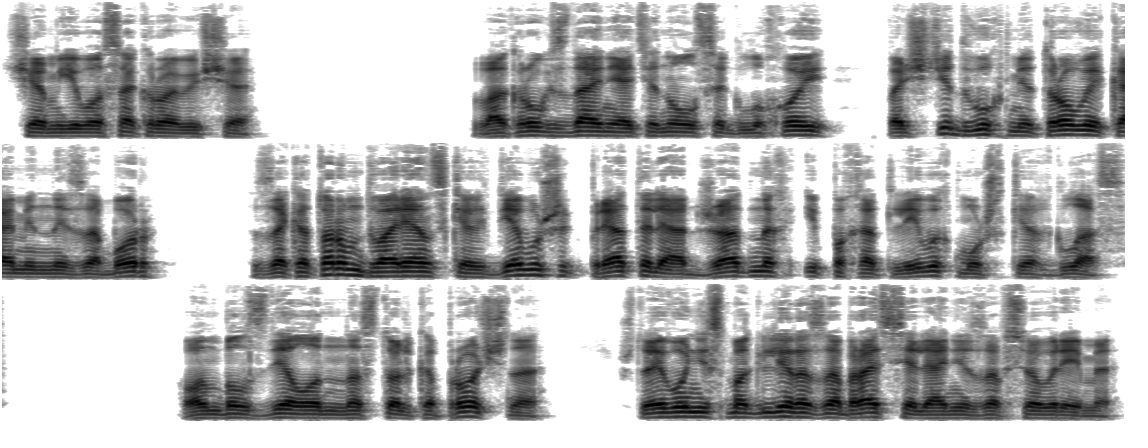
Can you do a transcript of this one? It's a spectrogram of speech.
чем его сокровища. Вокруг здания тянулся глухой, почти двухметровый каменный забор, за которым дворянских девушек прятали от жадных и похотливых мужских глаз. Он был сделан настолько прочно, что его не смогли разобрать селяне за все время.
